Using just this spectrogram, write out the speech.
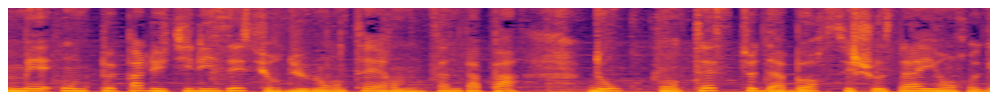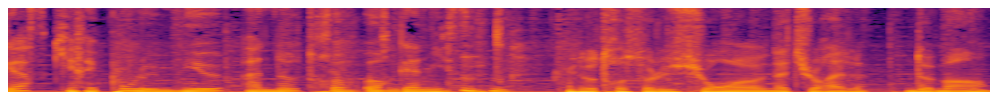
mais on ne peut pas l'utiliser sur du long terme, ça ne va pas. Donc on teste d'abord ces choses-là et on regarde ce qui répond le mieux à notre organisme. Une autre solution euh, naturelle, demain,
